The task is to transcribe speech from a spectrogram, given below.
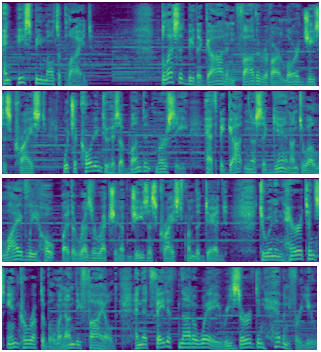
and peace be multiplied. Blessed be the God and Father of our Lord Jesus Christ, which according to his abundant mercy hath begotten us again unto a lively hope by the resurrection of Jesus Christ from the dead, to an inheritance incorruptible and undefiled, and that fadeth not away, reserved in heaven for you,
